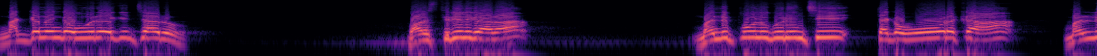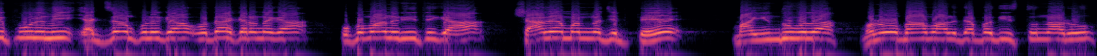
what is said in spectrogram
నగ్నంగా ఊరేగించారు. వాళ్ళ స్త్రీలు గారా? మల్లెపూలు గురించి తెగ ఊరక మల్లెపూలని ఎగ్జాంపుల్గా ఉదాహరణగా ఉపమాన రీతిగా శాలేమన్న చెప్తే మా హిందువుల మనోభావాలు దెబ్బతీస్తున్నారు.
